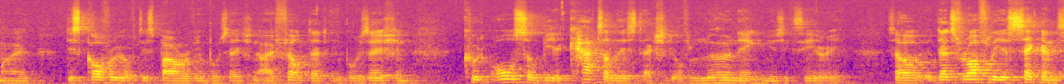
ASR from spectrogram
my discovery of this power of improvisation, I felt that improvisation could also be a catalyst actually of learning music theory. So that's roughly a second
